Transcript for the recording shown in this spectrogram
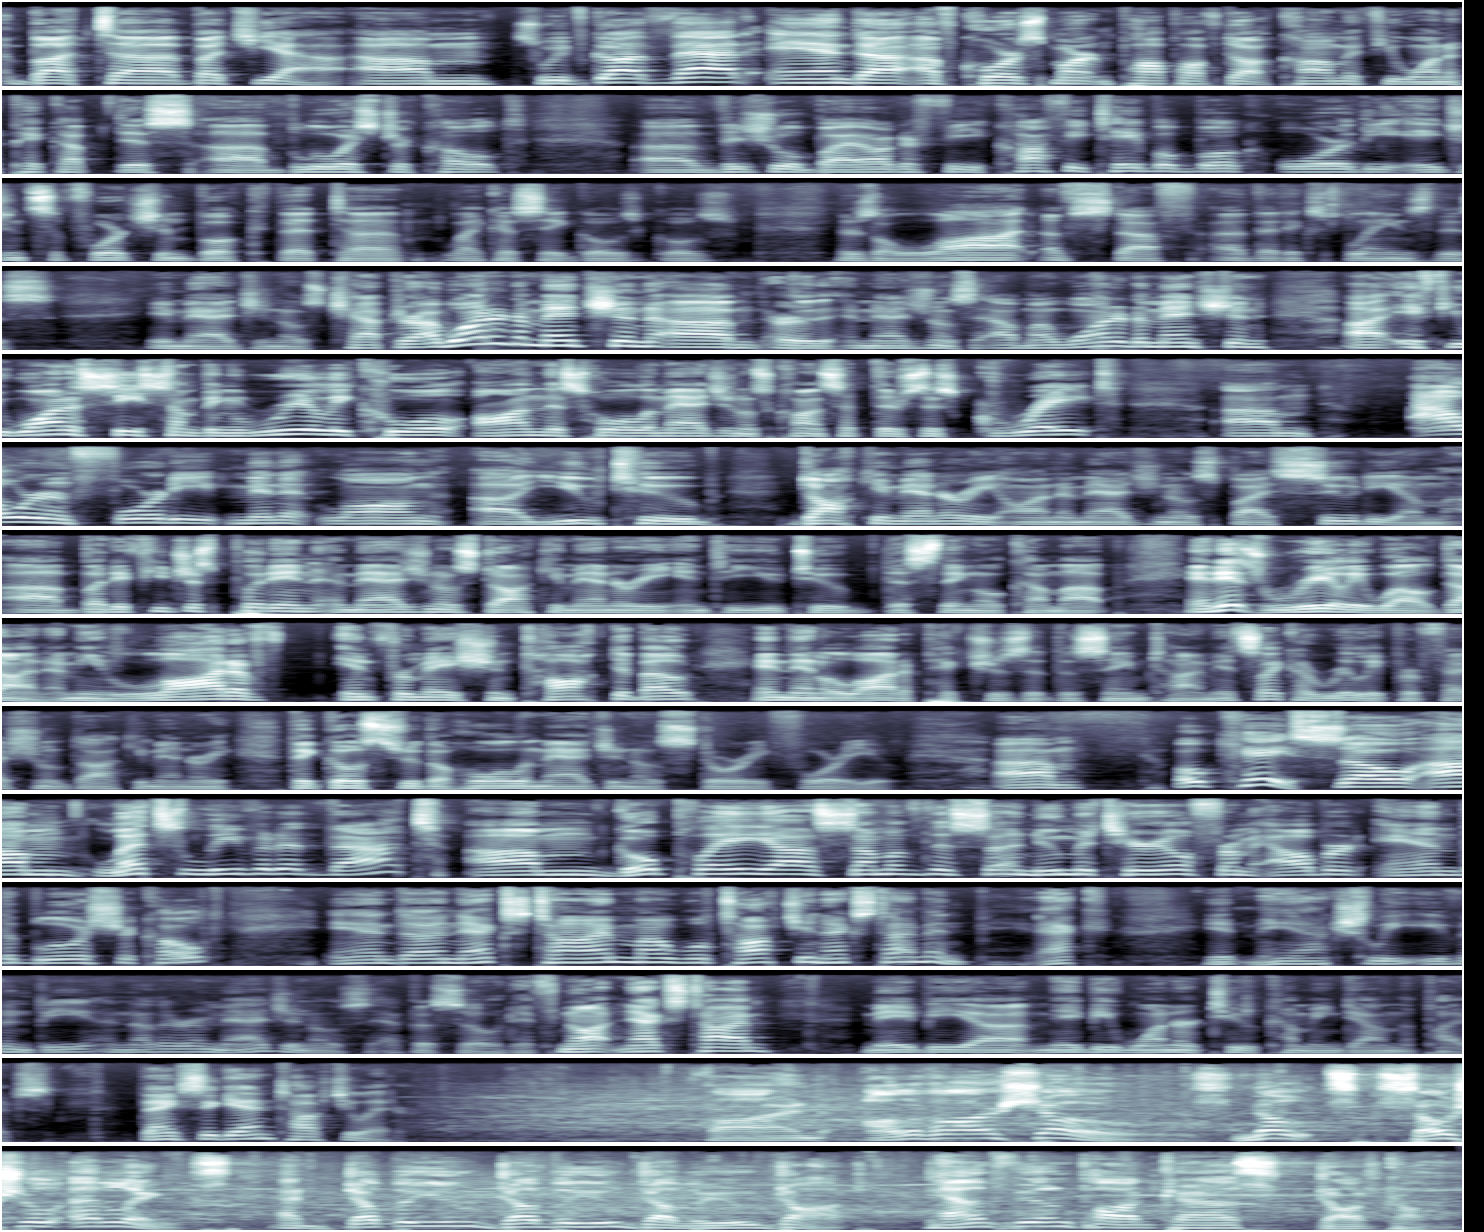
but uh, but yeah, um, so we've got that, and uh, of course martinpopoff.com if you want to pick up this uh, Blue Oyster Cult uh, visual biography coffee table book or the Agents of Fortune book that, uh, like I say, goes goes. There's a lot of stuff uh, that explains this Imaginos chapter. I wanted to mention, um, or the Imaginos album. I wanted to mention uh, if you want to see something really cool on this whole Imaginos concept. There's this great um, hour and 40 minute long uh, YouTube documentary on Imaginos by Sudium. Uh, but if you just put in Imaginos documentary into YouTube, this thing will come up. And it's really well done. I mean, a lot of information talked about and then a lot of pictures at the same time. It's like a really professional documentary that goes through the whole Imaginos story for you. Um, Okay, so um, let's leave it at that. Um, go play uh, some of this uh, new material from Albert and the Blue Oyster Cult. And uh, next time, uh, we'll talk to you next time. And heck, it may actually even be another Imaginos episode. If not next time, maybe uh, maybe one or two coming down the pipes. Thanks again. Talk to you later. Find all of our shows, notes, social, and links at www.pantheonpodcast.com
